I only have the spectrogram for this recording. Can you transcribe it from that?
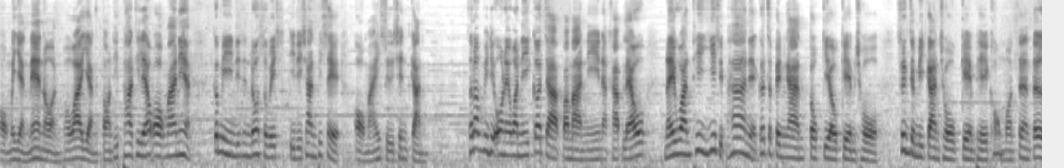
ออกมาอย่างแน่นอน เพราะว่าอย่างตอนที่ภาคที่แล้วออกมาเนี่ย ก็มี Nintendo Switch Edition พิเศษออกมาให้ซื้อเช่นกันสำหรับวิดีโอในวันนี้ก็จะประมาณนี้นะครับ แล้วในวันที่ 25 เนี่ย ก็จะเป็นงานโตเกียวเกมโชว์ ซึ่งจะมีการโชว์เกมเพลย์ของ Monster Hunter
